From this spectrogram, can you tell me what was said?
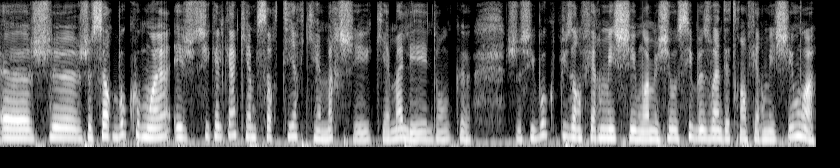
euh, je, sors beaucoup moins et je suis quelqu'un qui aime sortir, qui aime marcher, qui aime aller. Donc, euh, je suis beaucoup plus enfermée chez moi, mais j'ai aussi besoin d'être enfermée chez moi.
